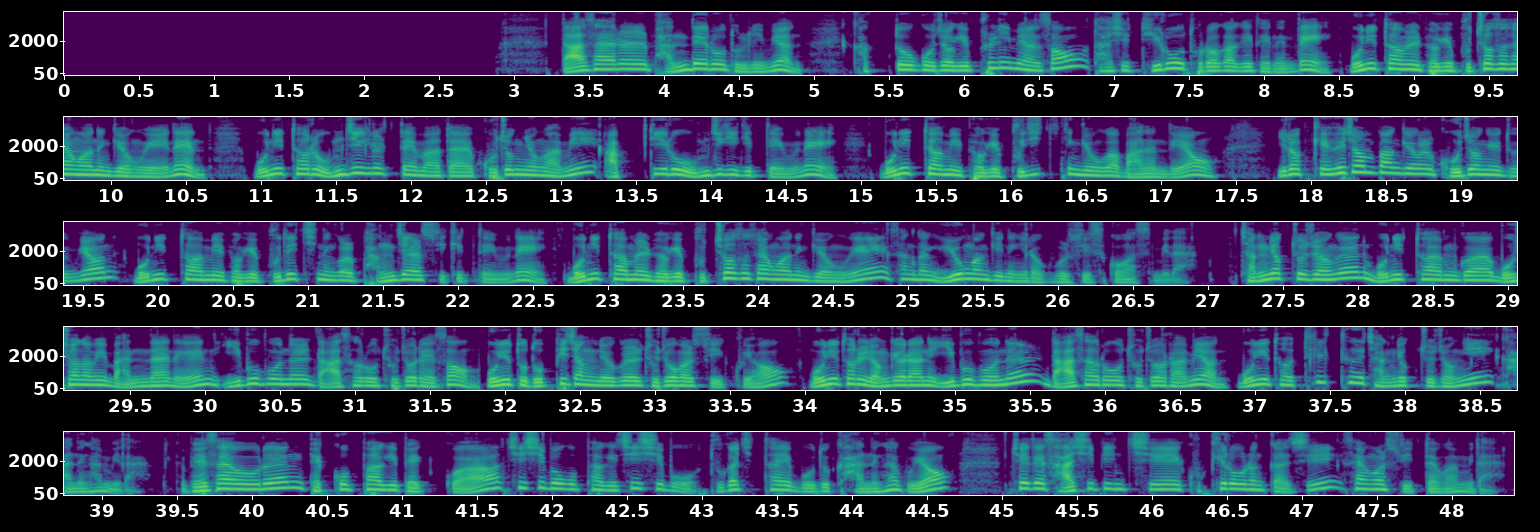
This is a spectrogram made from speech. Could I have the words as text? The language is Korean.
나사를 반대로 돌리면 각도 고정이 풀리면서 다시 뒤로 돌아가게 되는데 모니터함을 벽에 붙여서 사용하는 경우에는 모니터를 움직일 때마다 고정영함이 앞뒤로 움직이기 때문에 모니터함이 벽에 부딪히는 경우가 많은데요. 이렇게 회전 반경을 고정해 두면 모니터함이 벽에 부딪히는 걸 방지할 수 있기 때문에 모니터함을 벽에 붙여서 사용하는 경우에 상당히 유용한 기능이라고 볼 수 있을 것 같습니다. 장력 조정은 모니터함과 모션함이 만나는 이 부분을 나사로 조절해서 모니터 높이 장력을 조정할 수 있고요. 모니터를 연결하는 이 부분을 나사로 조절하면 모니터 틸트 장력 조정이 가능합니다. 배사율은 100 곱하기 100과 75 곱하기 75 두 가지 타입 모두 가능하고요. 최대 40인치의 9kg까지 사용할 수 있다고 합니다.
